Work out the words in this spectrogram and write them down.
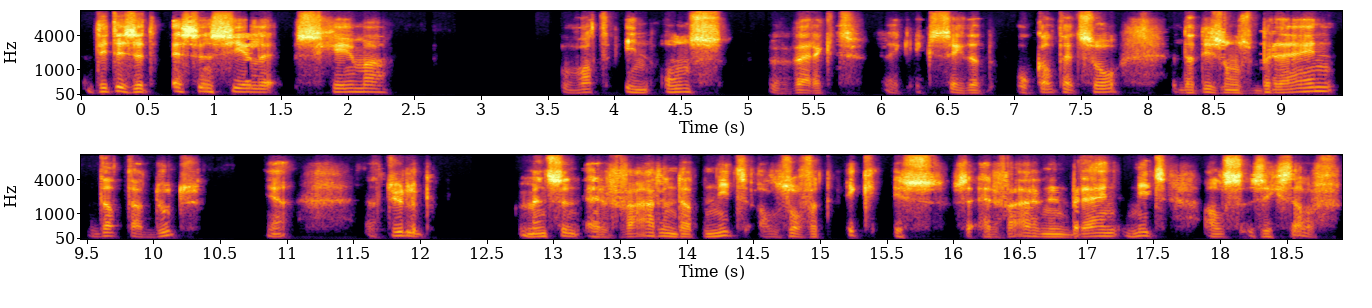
Dit is het essentiële schema wat in ons werkt. Ik, ik zeg dat ook altijd zo. Dat is ons brein dat dat doet. Ja. Natuurlijk, mensen ervaren dat niet alsof het ik is. Ze ervaren hun brein niet als zichzelf.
